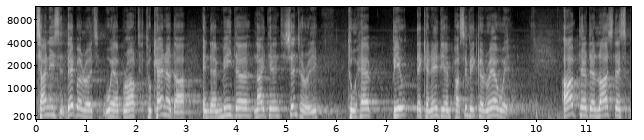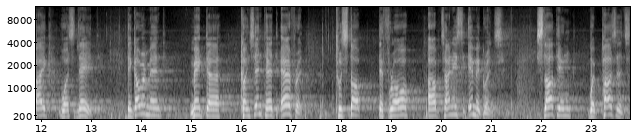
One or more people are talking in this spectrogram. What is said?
Chinese laborers were brought to Canada in the mid-19th century to help build the Canadian Pacific Railway. After the last spike was laid, the government made the concerted effort to stop the flow of Chinese immigrants, starting with passage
